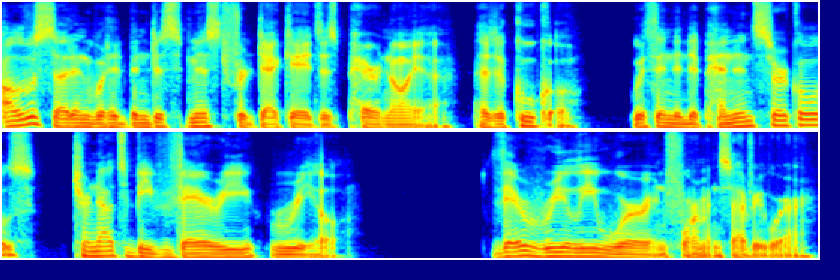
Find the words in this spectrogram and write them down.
All of a sudden, what had been dismissed for decades as paranoia, as a cuco, within independent circles, turned out to be very real. There really were informants everywhere.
